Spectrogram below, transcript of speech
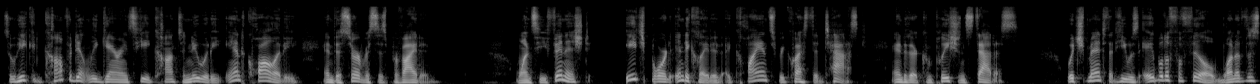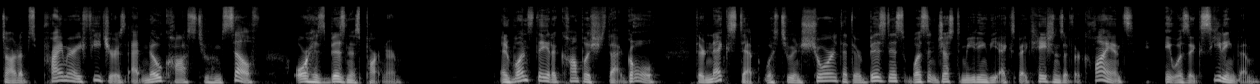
so he could confidently guarantee continuity and quality in the services provided. Once he finished, each board indicated a client's requested task and their completion status, which meant that he was able to fulfill one of the startup's primary features at no cost to himself or his business partner. And once they had accomplished that goal, their next step was to ensure that their business wasn't just meeting the expectations of their clients, it was exceeding them.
